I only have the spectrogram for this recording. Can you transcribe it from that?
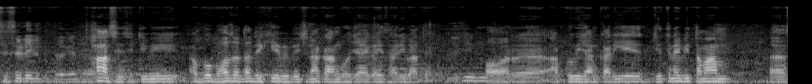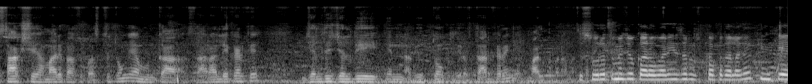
सीसीटीवी कुछ लगे हाँ सीसीटीवी अब वो बहुत ज़्यादा देखिए विवेचना का अंग हो जाएगा ये सारी बातें। और आपको भी जानकारी है जितने भी तमाम साक्ष्य हमारे पास उपस्थित होंगे हम उनका सहारा लेकर के जल्दी जल्दी इन अभियुक्तों को गिरफ़्तार करेंगे माल को बरामद तो सूरत में जो कारोबारी है सर उसका पता लगा किनके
